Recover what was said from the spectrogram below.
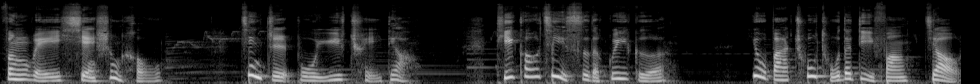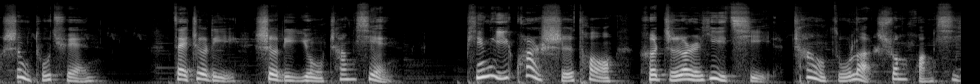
封为显圣侯，禁止捕鱼垂钓，提高祭祀的规格，又把出土的地方叫圣图泉，在这里设立永昌县，凭一块石头和侄儿一起唱足了双簧戏。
